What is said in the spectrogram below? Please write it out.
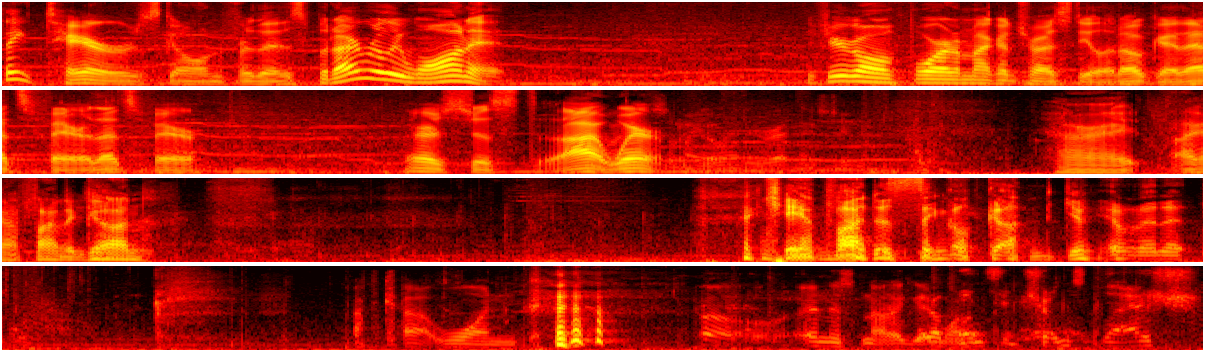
think Terror's going for this, but I really want it. If you're going for it, I'm not gonna try to steal it. Okay, that's fair. That's fair. There's just I where. Right next. All right, I gotta find a gun. I can't find a single gun. Give me a minute. I've got one. oh, and it's not a good Got a one. bunch of chug splash.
